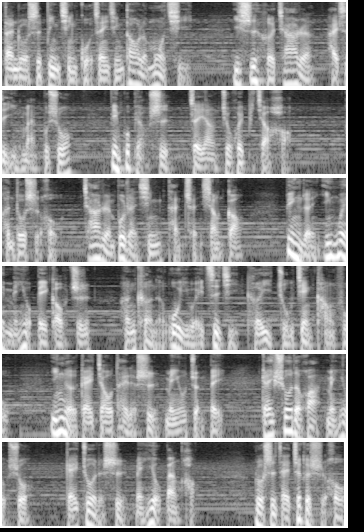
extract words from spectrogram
但若是病情果真已经到了末期，医师和家人还是隐瞒不说，并不表示这样就会比较好。很多时候，家人不忍心坦诚相告，病人因为没有被告知，很可能误以为自己可以逐渐康复。因而该交代的事没有准备，该说的话没有说，该做的事没有办好。若是在这个时候，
